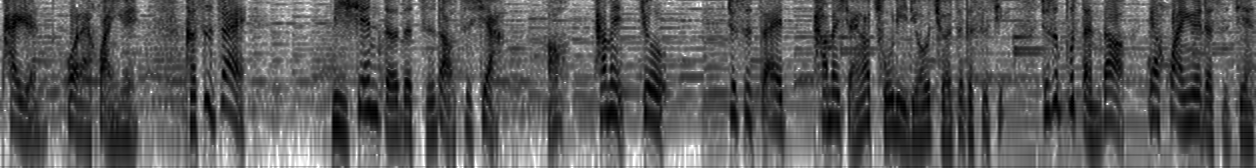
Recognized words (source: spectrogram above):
派人过来换约。可是，在李先德的指导之下，好，他们就就是在他们想要处理琉球这个事情，就是不等到要换约的时间，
